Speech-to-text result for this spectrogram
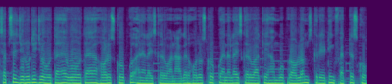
सबसे ज़रूरी जो होता है, वो होता है हॉरोस्कोप को एनालाइज करवाना। अगर हॉरोस्कोप को एनालाइज करवा के हम वो प्रॉब्लम्स क्रिएटिंग फैक्टर्स को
